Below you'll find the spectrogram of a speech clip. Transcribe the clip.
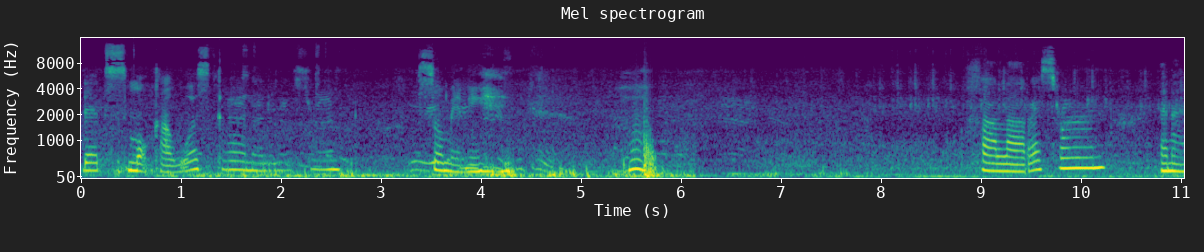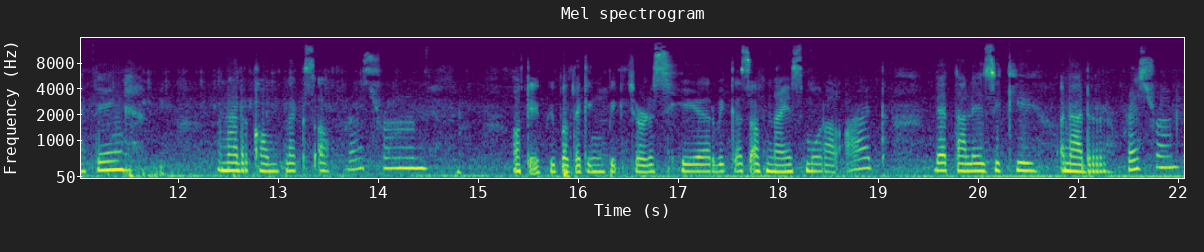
That's Mocha Woska another restaurant. So many Fala restaurant and I think another complex of restaurant. Okay people taking pictures here because of nice mural art. That Taleziki another restaurant.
